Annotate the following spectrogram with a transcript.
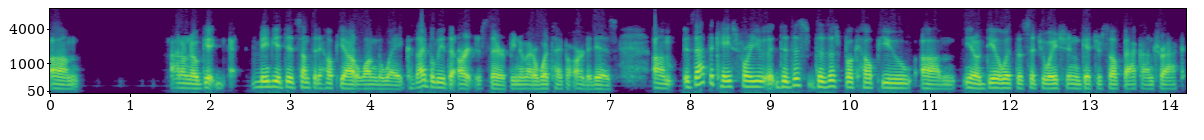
Um, I don't know. Get maybe it did something to help you out along the way because I believe that art is therapy, no matter what type of art it is. Um, is that the case for you? Did this does this book help you? Um, you know, deal with the situation, get yourself back on track?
